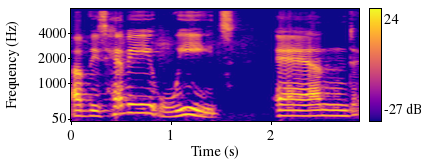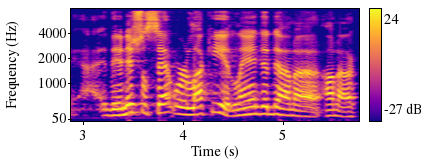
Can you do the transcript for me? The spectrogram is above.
of these heavy weeds. And the initial set we're lucky, it landed on a, on a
